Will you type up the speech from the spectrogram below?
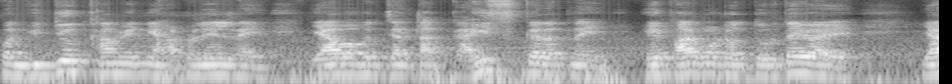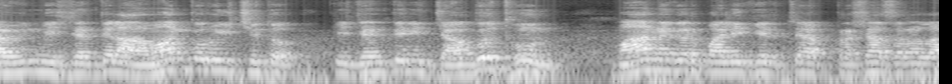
पण विद्युत खांब यांनी हटवलेले नाही. याबाबत जनता काहीच करत नाही. हे फार मोठं दुर्दैव आहे. यावेळी मी जनतेला आवाहन करू इच्छितो की जनतेने जागृत होऊन महानगरपालिकेच्या प्रशासनाला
